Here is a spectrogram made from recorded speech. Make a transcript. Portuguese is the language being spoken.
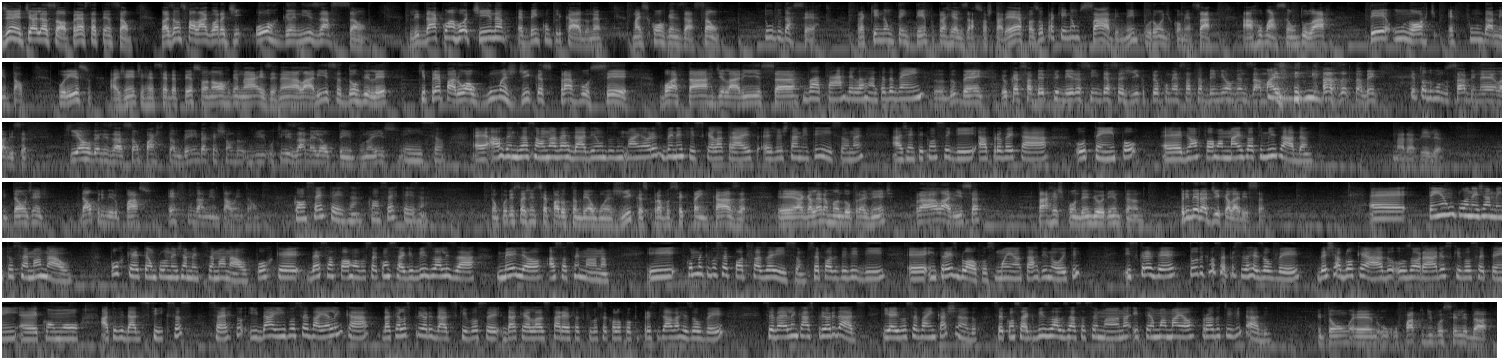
Gente, olha só, presta atenção. Nós vamos falar agora de organização. Lidar com a rotina é bem complicado, né? Mas com organização, tudo dá certo. Para quem não tem tempo para realizar suas tarefas ou para quem não sabe nem por onde começar, a arrumação do lar, ter um norte é fundamental. Por isso, a gente recebe a personal organizer, né? a Larissa Dorvillet, que preparou algumas dicas para você. Boa tarde, Larissa. Boa tarde, Lohan, tudo bem? Tudo bem. Eu quero saber primeiro assim dessas dicas para eu começar também a me organizar mais em casa também. Porque todo mundo sabe, né, Larissa, que a organização parte também da questão de utilizar melhor o tempo, não é isso? Isso. É, a organização, na verdade, um dos maiores benefícios que ela traz é justamente isso, né? A gente conseguir aproveitar o tempo é, de uma forma mais otimizada. Maravilha. Então, gente, dar o primeiro passo é fundamental, então. Com certeza, com certeza. Então, por isso a gente separou também algumas dicas para você que está em casa. É, a galera mandou para a gente para a Larissa estar tá respondendo e orientando. Primeira dica, Larissa. É, tenha um planejamento semanal. Por que ter um planejamento semanal? Porque dessa forma você consegue visualizar melhor a sua semana. E como é que você pode fazer isso? Você pode dividir é, em três blocos, manhã, tarde e noite, escrever tudo que você precisa resolver, deixar bloqueado os horários que você tem é, como atividades fixas certo? E daí você vai elencar daquelas prioridades que você, daquelas tarefas que você colocou que precisava resolver, você vai elencar as prioridades e aí você vai encaixando. Você consegue visualizar essa semana e ter uma maior produtividade. Então, é, o, o fato de você lidar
